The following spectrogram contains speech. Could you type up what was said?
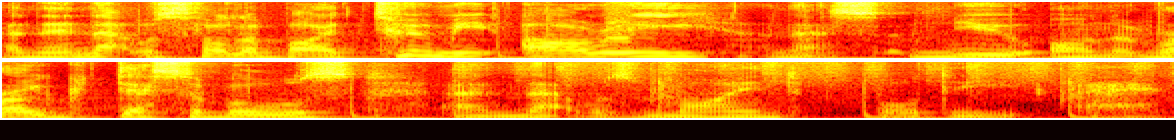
And then that was followed by Tumi Ari, and that's new on Rogue Decibels, and that was Mind, Body, and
